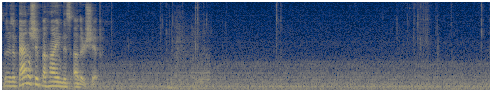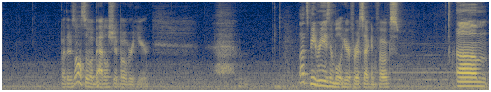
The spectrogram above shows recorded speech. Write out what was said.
So there's a battleship behind this other ship. But there's also a battleship over here. Let's be reasonable here for a second, folks. Um,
